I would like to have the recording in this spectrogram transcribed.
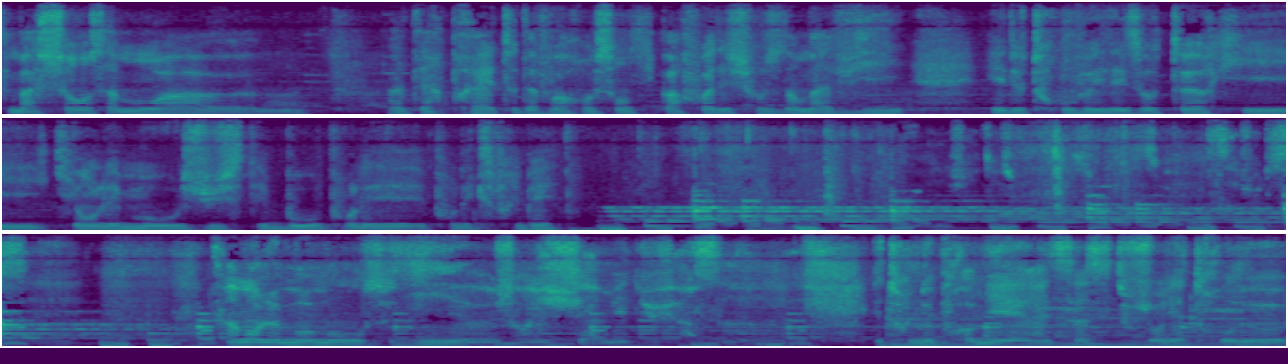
C'est ma chance à moi, euh, interprète, d'avoir ressenti parfois des choses dans ma vie et de trouver les auteurs qui, qui ont les mots justes et beaux pour les pour l'exprimer. C'est vraiment le moment où on se dit euh, j'aurais jamais dû faire ça. Les trucs de première et ça, c'est toujours il y a trop de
